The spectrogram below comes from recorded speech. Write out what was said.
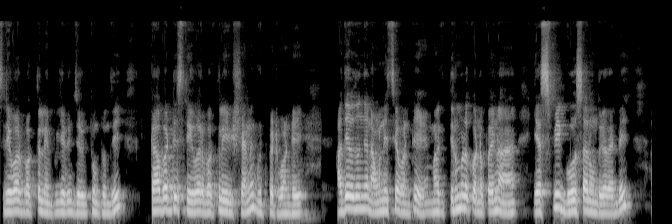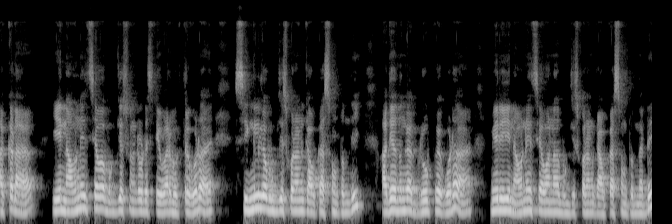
శ్రీవారి భక్తులు ఎంపిక చేయడం జరుగుతుంటుంది. కాబట్టి శ్రీవారి భక్తులు ఈ విషయాన్ని గుర్తుపెట్టుకోండి. అదేవిధంగా నవనీత అంటే మనకి తిరుమల కొండపైన ఎస్వి గోశాల ఉంది కదండి. అక్కడ ఈ నవనీత్ సేవ బుక్ చేసుకున్నటువంటి శ్రీవారి భక్తులు కూడా సింగిల్గా బుక్ చేసుకోవడానికి అవకాశం ఉంటుంది. అదేవిధంగా గ్రూప్గా కూడా మీరు ఈ నవనీత్ సేవ అన్నది బుక్ చేసుకోవడానికి అవకాశం ఉంటుందండి.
